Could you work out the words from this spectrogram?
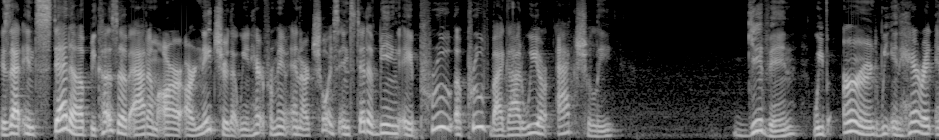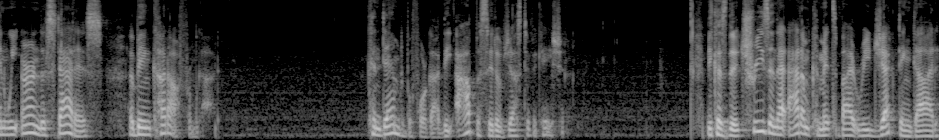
is that instead of, because of Adam, our, our nature that we inherit from him and our choice, instead of being approved, approved by God, we are actually given we've earned, we inherit, and we earn the status of being cut off from God. Condemned before God, the opposite of justification. Because the treason that Adam commits by rejecting God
